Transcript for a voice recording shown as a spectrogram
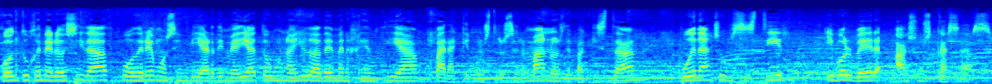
Con tu generosidad podremos enviar de inmediato una ayuda de emergencia para que nuestros hermanos de Pakistán puedan subsistir y volver a sus casas.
